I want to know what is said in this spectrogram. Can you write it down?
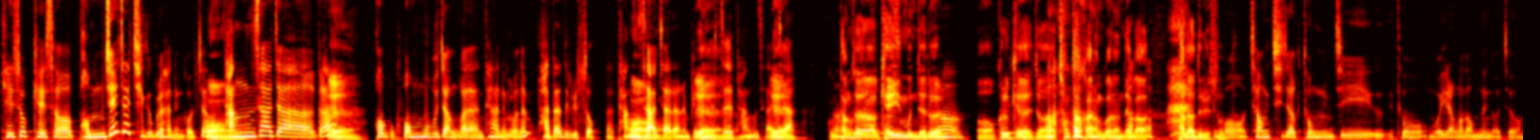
계속해서 범죄자 취급을 하는 거죠. 어. 당사자가 예. 법, 법무부 장관한테 하는 네. 거는 받아들일 수 없다. 당사자라는 어, 표현을 예. 써요. 당사자. 그 어? 당사 개인 문제를 어. 어, 그렇게 저 청탁하는 거는 내가 받아들일 수 없다. 뭐 정치적 동지, 의- 도, 뭐 이런 건 없는 거죠.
